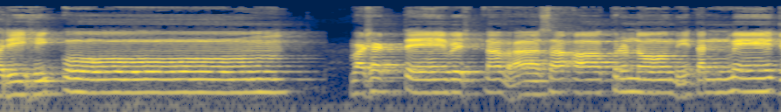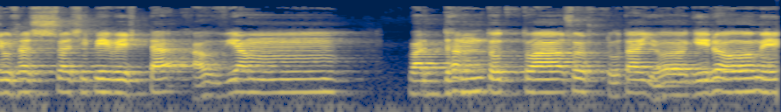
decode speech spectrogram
हरिः ॐ वषट्ते विष्णवास आकृणोमि तन्मे जुषस्व शिपिविष्ट हव्यम् वर्धन्तु त्वा सुष्ठुतयो गिरो मे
